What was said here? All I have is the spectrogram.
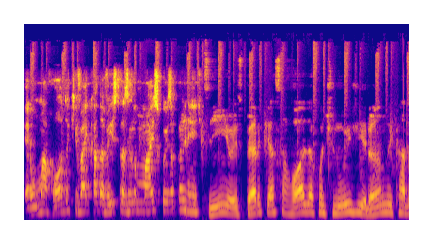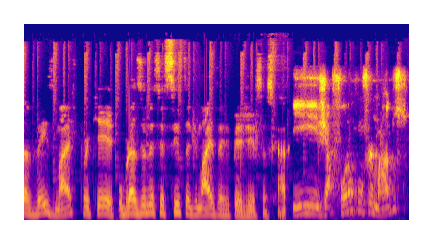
É uma roda que vai cada vez trazendo mais coisa para gente. Sim, eu espero que essa roda continue girando e cada vez mais, porque o Brasil necessita de mais RPGistas, cara. E já foram confirmados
